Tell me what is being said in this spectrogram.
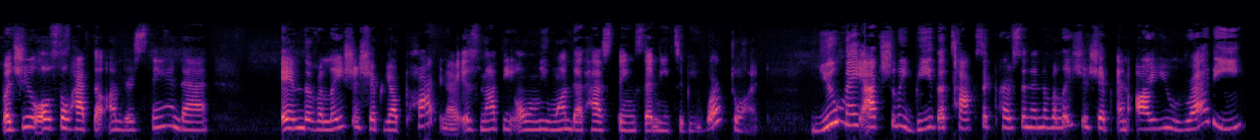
But you also have to understand that in the relationship, your partner is not the only one that has things that need to be worked on you may actually be the toxic person in the relationship. And are you ready?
